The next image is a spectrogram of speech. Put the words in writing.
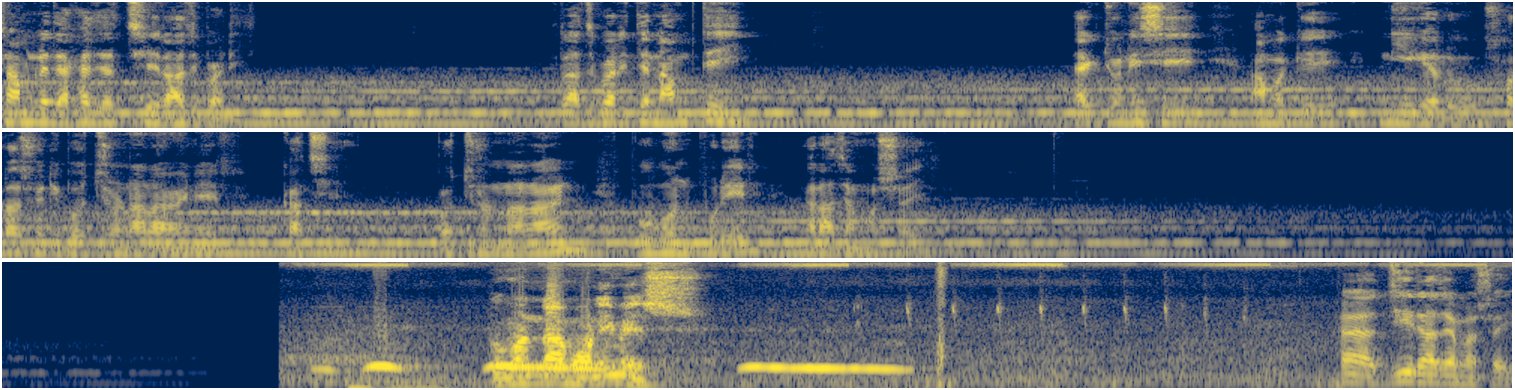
সামনে দেখা যাচ্ছে রাজবাড়ি। রাজবাড়িতে নামতেই একজন এসে আমাকে নিয়ে গেল সরাসরি বজ্রনারায়ণের কাছে। বজ্রনারায়ণ ভুবনপুরের রাজামশাই। তোমার নাম অনিমেষ? হ্যাঁ জি রাজামশাই।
